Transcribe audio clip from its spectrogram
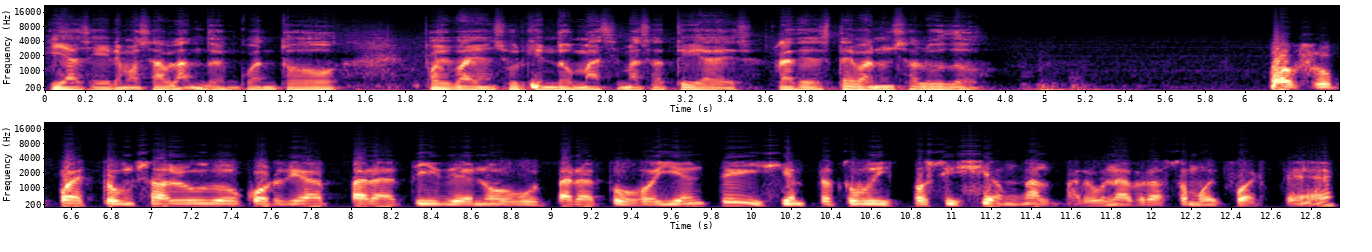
y ya seguiremos hablando en cuanto pues vayan surgiendo más y más actividades. Gracias Esteban, un saludo. Por supuesto, un saludo cordial para ti de nuevo y para tus oyentes y siempre a tu disposición, Álvaro. Un abrazo muy fuerte. ¿eh?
